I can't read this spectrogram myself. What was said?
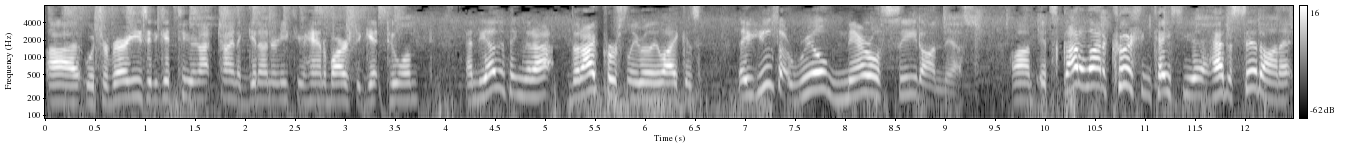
uh, which are very easy to get to. You're not trying to get underneath your handlebars to get to them. And the other thing that I, that I personally really like is they use a real narrow seat on this. Um, it's got a lot of cushion in case you had to sit on it,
